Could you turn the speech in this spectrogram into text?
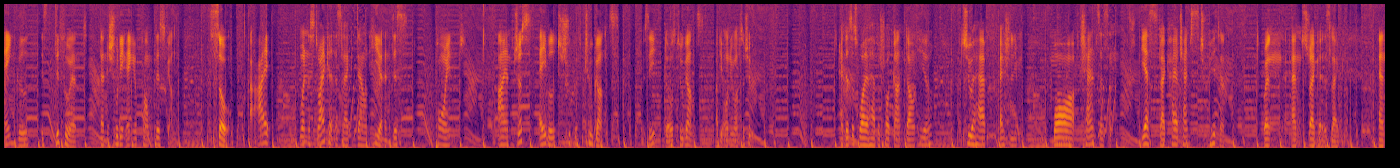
angle is different than the shooting angle from this gun. So I when the striker is like down here at this point I am just able to shoot with two guns. See, those two guns are the only ones to shoot. And this is why I have a shotgun down here, to have actually more chances and, yes, like higher chances to hit him. When an striker is like at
